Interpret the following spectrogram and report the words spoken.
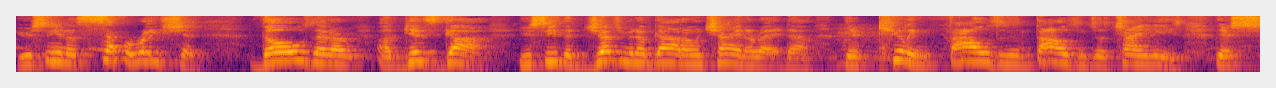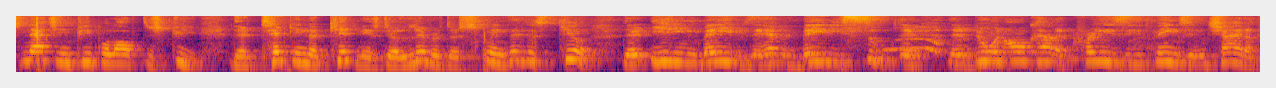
You're seeing a separation. Those that are against God. You see the judgment of God on China right now. They're mm. killing thousands and thousands of Chinese. They're snatching people off the street. They're taking their kidneys, their livers, their spleens. They just kill. They're eating babies. They're having baby soup. They're, they're doing all kind of crazy things in China.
